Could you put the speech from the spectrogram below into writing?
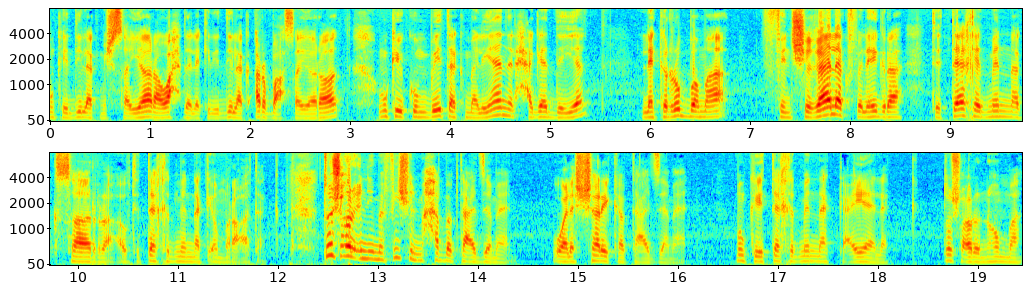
ممكن يدي لك مش سيارة واحدة لكن يدي لك أربع سيارات وممكن يكون بيتك مليان الحاجات ديت. لكن ربما في انشغالك في الهجرة تتاخد منك سارة أو تتاخد منك امرأتك. تشعر أن مفيش المحبة بتاعت زمان ولا الشركة بتاعت زمان. ممكن يتاخد منك عيالك. تشعر إن هم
